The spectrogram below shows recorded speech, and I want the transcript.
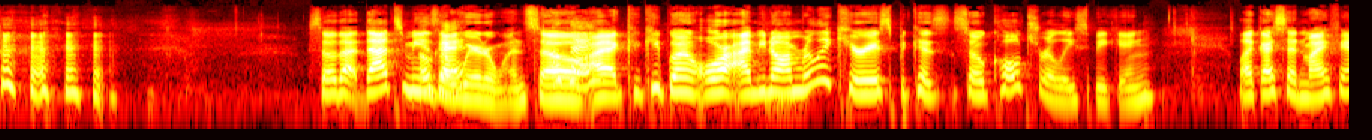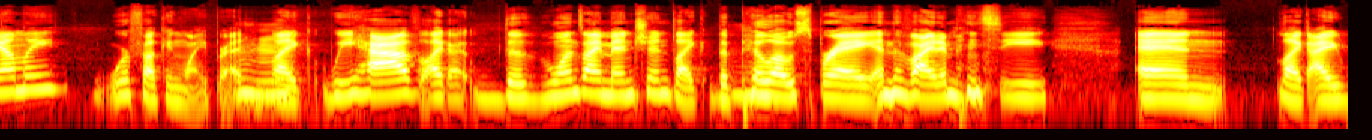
so that that to me is a weirder one. So Okay. I could keep going. Or I, you know, I'm really curious because so culturally speaking, like I said, my family we're fucking white bread. Mm-hmm. Like we have like I, the ones I mentioned, like the Mm-hmm. pillow spray and the vitamin C, and like I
